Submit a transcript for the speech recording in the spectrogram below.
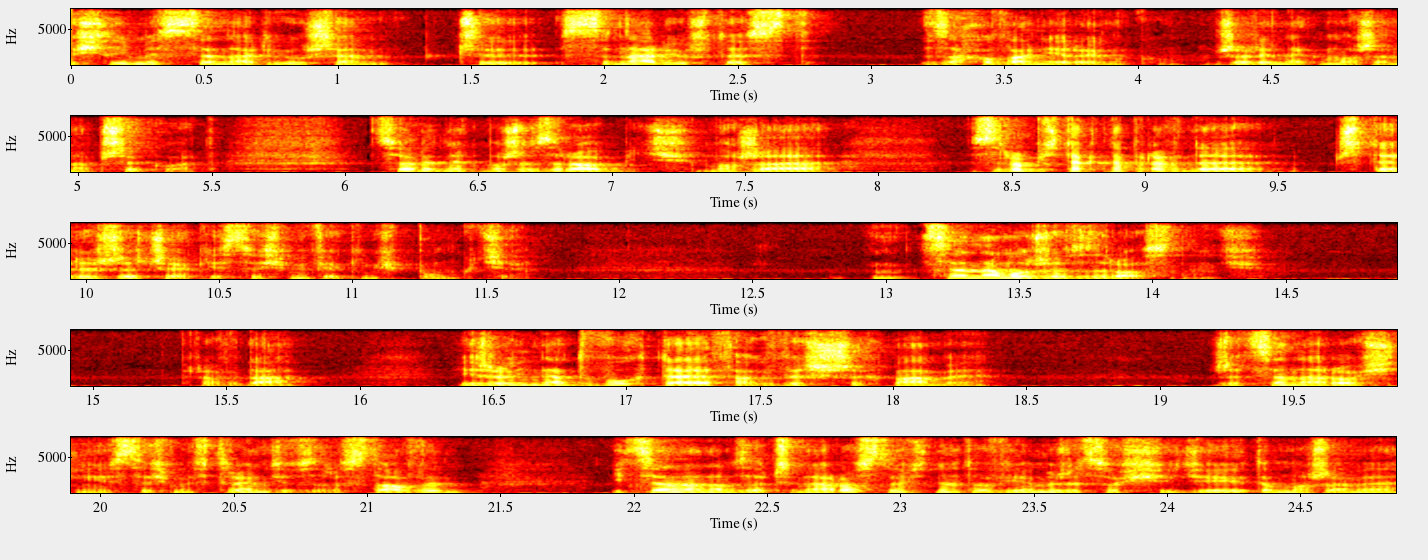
myślimy scenariuszem, czy scenariusz to jest zachowanie rynku, że rynek może na przykład, co rynek może zrobić? Może zrobić tak naprawdę cztery rzeczy, jak jesteśmy w jakimś punkcie. Cena może wzrosnąć, prawda? Jeżeli na dwóch TF-ach wyższych mamy, że cena rośnie, jesteśmy w trendzie wzrostowym i cena nam zaczyna rosnąć, no to wiemy, że coś się dzieje, to możemy,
